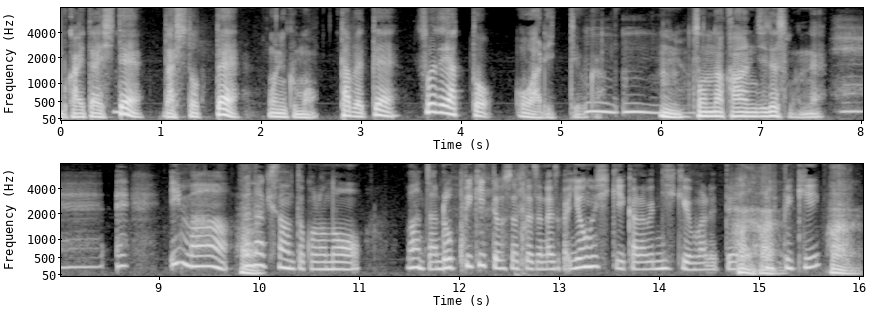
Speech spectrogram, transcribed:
部解体して出し取ってお肉も食べてそれでやっと終わりっていうか、うん、うん、そんな感じですもんね。え今船木さんのところのワンちゃん6匹っておっしゃったじゃないですか。4匹から2匹生まれて、はいはい、6匹、はい、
